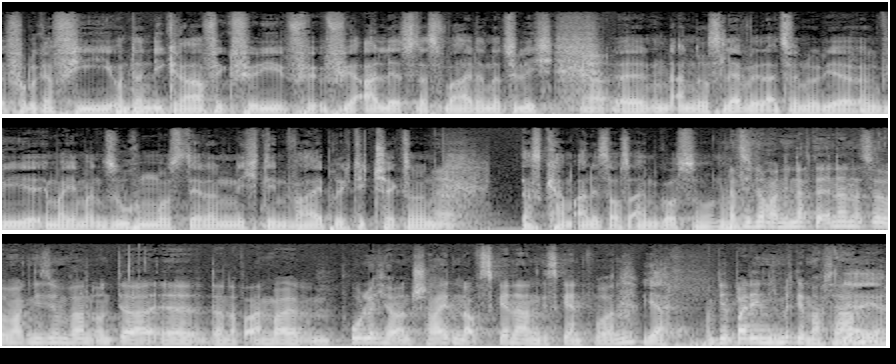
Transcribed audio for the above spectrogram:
äh, Fotografie und dann die Grafik für die für, für alles. Das war halt dann natürlich Ja. äh, ein anderes Level, als wenn du dir irgendwie immer jemanden suchen musst, der dann nicht den Vibe richtig checkt, sondern Ja. Das kam alles aus einem Guss so. Ne? Kannst du dich noch an die Nacht erinnern, als wir bei Magnesium waren und da äh, dann auf einmal Po-Löcher und Scheiden auf Scannern gescannt wurden? Ja. Und wir beide nicht mitgemacht haben. Ja, ja,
